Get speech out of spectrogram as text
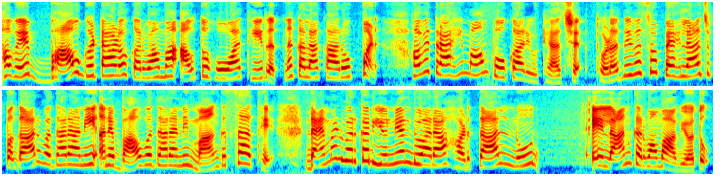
હવે ભાવ ઘટાડો કરવામાં આવતો હોવાથી રત્ન કલાકારો પણ હવે ત્રાહીમામ પોકારી ઉઠ્યા છે. થોડા દિવસો પહેલા જ પગાર વધારાની અને ભાવ વધારાની માંગ સાથે ડાયમંડ વર્કર યુનિયન દ્વારા હડતાલનું એલાન કરવામાં આવ્યું હતું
